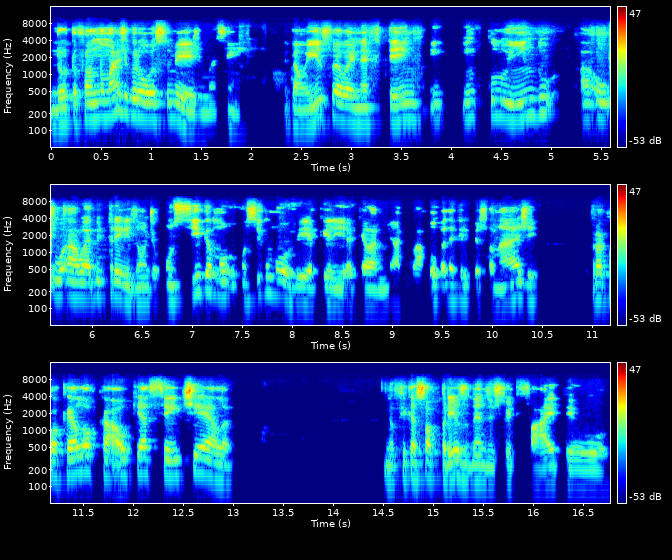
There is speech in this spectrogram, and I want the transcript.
Eu estou falando mais grosso mesmo, assim. Então, isso é o NFT, incluindo a, a Web3, onde eu consiga, consigo mover aquele, aquela, aquela roupa daquele personagem para qualquer local que aceite ela. Não fica só preso dentro do Street Fighter ou,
